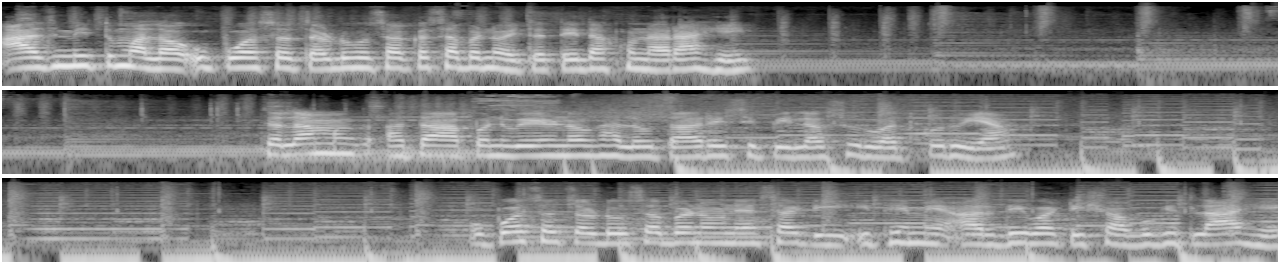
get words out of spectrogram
आज मी तुम्हाला उपवासाचा डोसा कसा बनवायचा ते दाखवणार आहे. चला मग आता आपण वेळ न घालवता रेसिपीला सुरुवात करूया. उपवासाचा डोसा बनवण्यासाठी इथे मी अर्धी वाटी शाबू घेतला आहे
